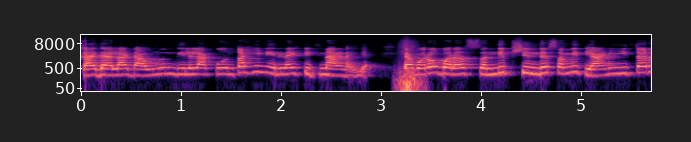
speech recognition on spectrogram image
कायद्याला डावलून दिलेला कोणताही निर्णय टिकणार नाहीये. त्याबरोबरच संदीप शिंदे समिती आणि इतर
